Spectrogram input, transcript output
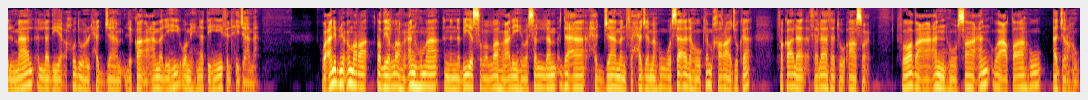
المال الذي يأخذه الحجام لقاء عمله ومهنته في الحجامة. وعن ابن عمر رضي الله عنهما أن النبي صلى الله عليه وسلم دعا حجاما فحجمه وسأله كم خراجك؟ فقال ثلاثة آصع. فوضع عنه صاعا وأعطاه أجره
